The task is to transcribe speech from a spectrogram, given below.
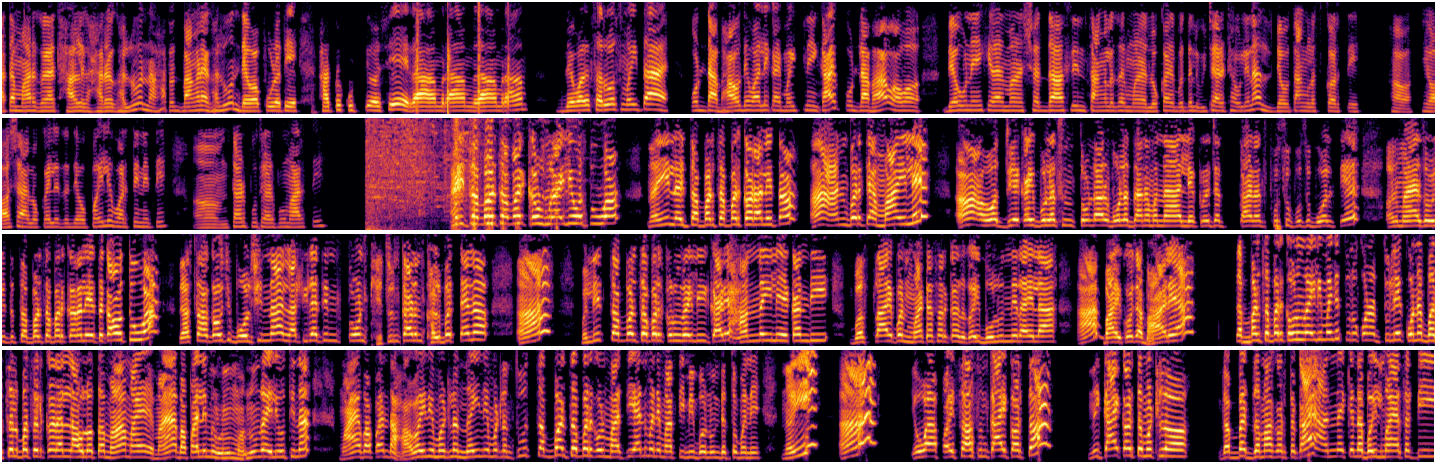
आता मार गळ्यात हाल हार घालून हातात बांगड्या घालून देवा पुढे ते हात कुट्टे असे. राम राम राम राम. देवाला सर्वच माहीत आहे. कोणता भाव देवाले काय माहीत नाही काय? कोणता भाव? हवा देव नाही केला मला श्रद्धा असली चांगलं जर लोकांबद्दल विचार ठेवले ना देव चांगलंच करते. हा हे अशा लोकांना तर देव पहिले वरती नेते. तडपू तडपू मारते. अरे जबर जबर करून राहिली हो तू वा. नाही लय जबर जबर करायला तर. अनबर त्या माईले. जे काही बोलत तोंडावर बोलत जाणं म्हणा लेकराच्या कानात फुसू फुसू बोलते. आणि माझ्याजवळ इथं जबर जबर करायला येतं का हो तू जास्त आगाऊची बोलशील ना लाटीला तीन तोंड खेचून काढून खलबत ना. हा भली जबर जबर करून राहिली काय हान नाही एखादी. बसलाय पण माट्यासारखा काही बोलून नाही राहिला. हा बायकोच्या भाड्या. जबर जबर करून राहिली म्हणजे तुला कोणा तुले कोणा बचल बचल करायला लावलं होतं मा माया माया बापाले म्हणून म्हणून राहिली होती ना. माया बापांना हवाई नाही म्हटलं नाही नाही म्हटलं तू जबर जबर करून माती आण म्हणे माती मी बनवून देतो म्हणे नाही हा एवढा पैसा असून काय करतो मी काय करतो म्हटलं डब्यात जमा करतो काय अन्न केलं बैल मायासाठी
